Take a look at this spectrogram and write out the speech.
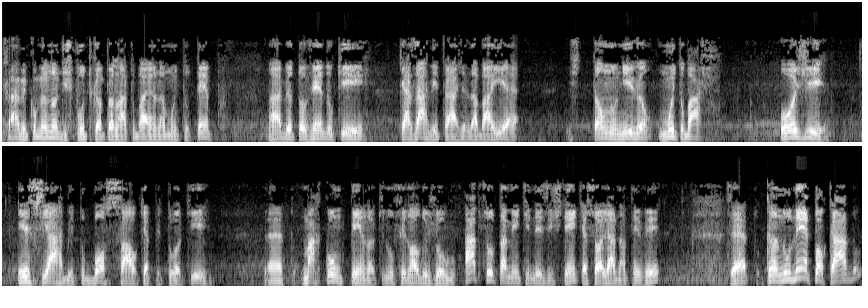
Sabe, como eu não disputo o Campeonato Baiano há muito tempo, sabe, eu estou vendo que, que as arbitragens da Bahia estão no nível muito baixo. Hoje, esse árbitro boçal que apitou aqui, certo, marcou um pênalti no final do jogo absolutamente inexistente, é só olhar na TV, certo? Canu nem é tocado.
